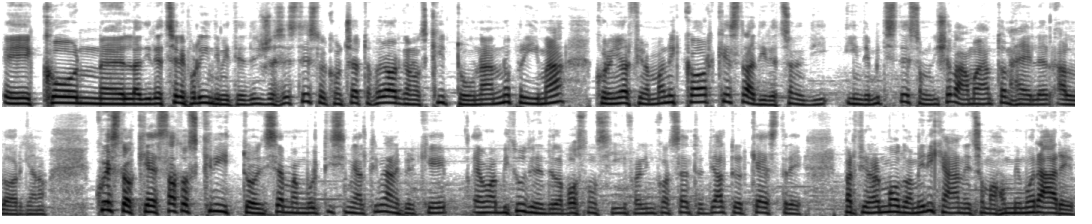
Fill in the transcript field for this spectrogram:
e con eh, la direzione che dirige se stesso il concerto per organo scritto un anno prima con il New York Orchestra la direzione di Hindemith stesso come dicevamo e Anton Heller all'organo. Questo che è stato scritto insieme a moltissimi altri brani perché è un'abitudine della Boston Symphony, Lincoln Center e di altre orchestre in particolar modo americane insomma commemorare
